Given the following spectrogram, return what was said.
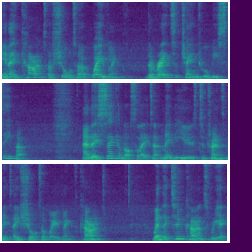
In a current of shorter wavelength, the rates of change will be steeper, and a second oscillator may be used to transmit a shorter wavelength current. When the two currents re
